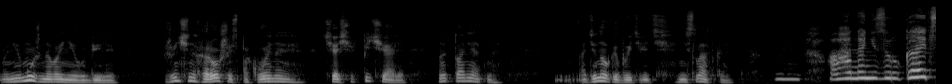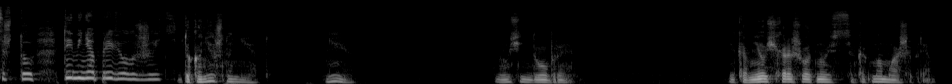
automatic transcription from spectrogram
У нее мужа на войне убили. Женщина хорошая, спокойная, чаще в печали. Ну, это понятно. Одинокой быть ведь не сладко. А она не заругается, что ты меня привел жить? Да, конечно, нет. Нет. Она очень добрая. И ко мне очень хорошо относится, как мамаша прям.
